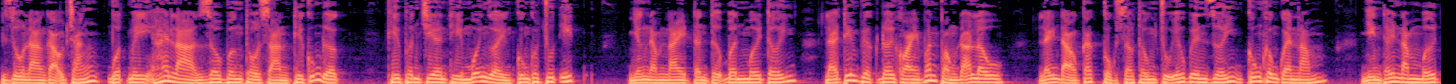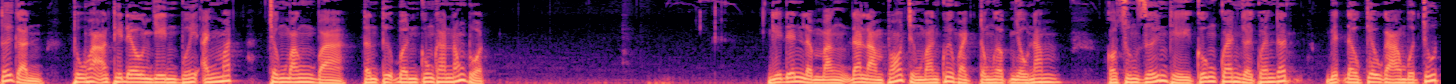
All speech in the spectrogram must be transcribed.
Dù là gạo trắng, bột mì hay là dầu bưng thổ sản thì cũng được. Khi phân chia thì mỗi người cũng có chút ít. Nhưng năm nay Tần Tự Bân mới tới Lại thêm việc rời khỏi văn phòng đã lâu. Lãnh đạo các cục giao thông chủ yếu bên dưới cũng không quen lắm. Nhìn thấy năm mới tới gần Thủ hạ thì đều nhìn với ánh mắt Trông mong và Tần Tự Bân cũng khá nóng ruột. Nghĩ đến Lâm Bằng đã làm phó trưởng ban quy hoạch tổng hợp nhiều năm có xuống dưới thì cũng quen người quen đất Biết đầu kêu gào một chút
